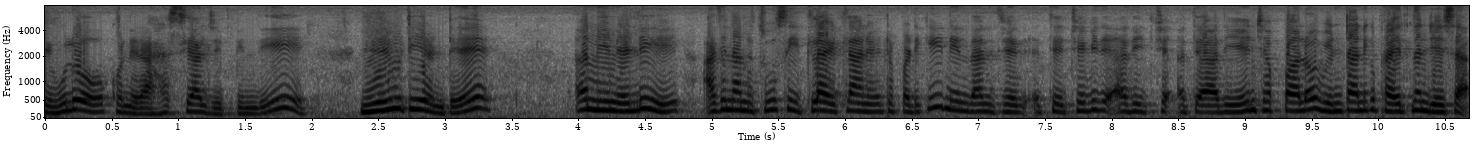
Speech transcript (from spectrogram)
చెవిలో కొన్ని రహస్యాలు చెప్పింది. ఏమిటి అంటే నేను వెళ్ళి అది నన్ను చూసి ఇట్లా ఇట్లా అనేటప్పటికీ నేను దాన్ని చెవి అది అది ఏం చెప్పాలో వినటానికి ప్రయత్నం చేశా.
